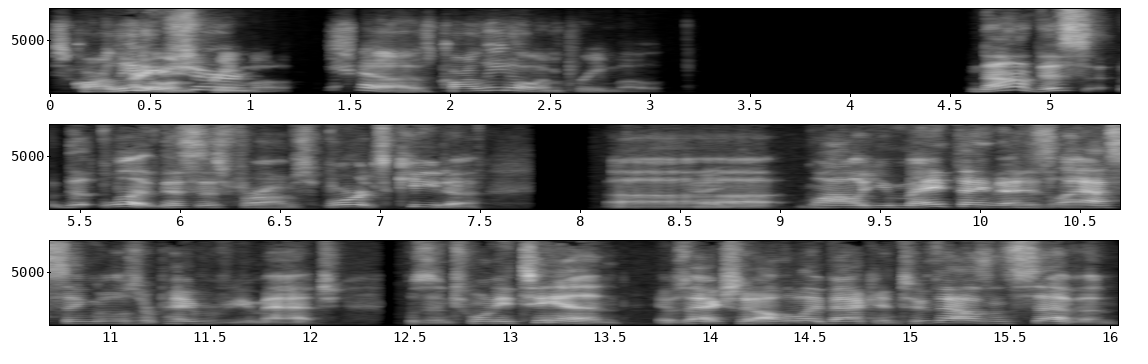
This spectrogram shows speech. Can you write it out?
It's Carlito and sure? Primo. Yeah, it was Carlito and Primo. Nah, this th- look. This is from Sportskeeda. Uh, while you may think that his last singles or pay per view match was in 2010, it was actually all the way back in 2007.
